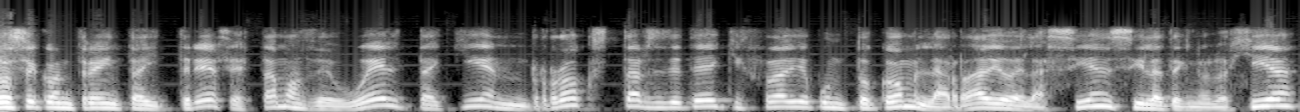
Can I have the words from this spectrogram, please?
12 con 33, estamos de vuelta aquí en rockstarsdtxradio.com, la radio de la ciencia y la tecnología.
